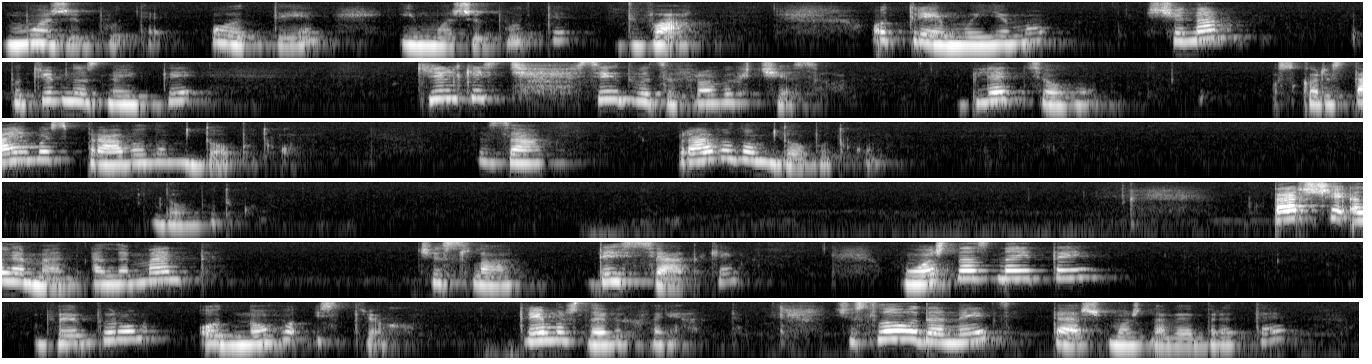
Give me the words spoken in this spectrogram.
може бути 1 і може бути 2. Отримуємо, що нам потрібно знайти кількість всіх двоцифрових чисел. Для цього скористаємось правилом добутку. За правилом добутку. Добутку. Перший елемент, елемент числа десятки, можна знайти вибором одного із трьох. Три можливих варіанти. Число одиниць теж можна вибрати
